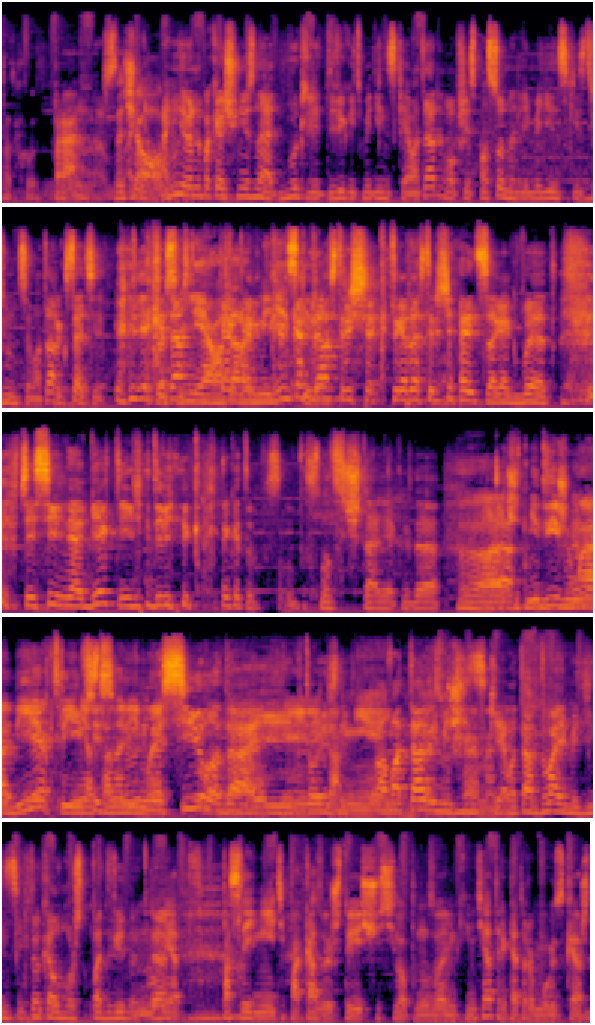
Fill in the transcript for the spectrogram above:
подход. Правильно. Сначала... Они, они, наверное, пока еще не знают, будет ли двигать мединский аватар, вообще способен ли мединский сдвинуть аватар. Кстати, когда, аватар как- Мединский, когда, да? встреча- когда встречается как бы это, все сильные объекты и недвиг... Как это словосочетание, когда... А, значит, недвижимый объект и неостановимая сила, да, и кто из них? Аватар и мединский, аватар 2 и мединский, кто кого может подвинуть, Ну, да? я последние эти показывают, что есть еще сила по названию кинотеатра, которые могут сказать,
